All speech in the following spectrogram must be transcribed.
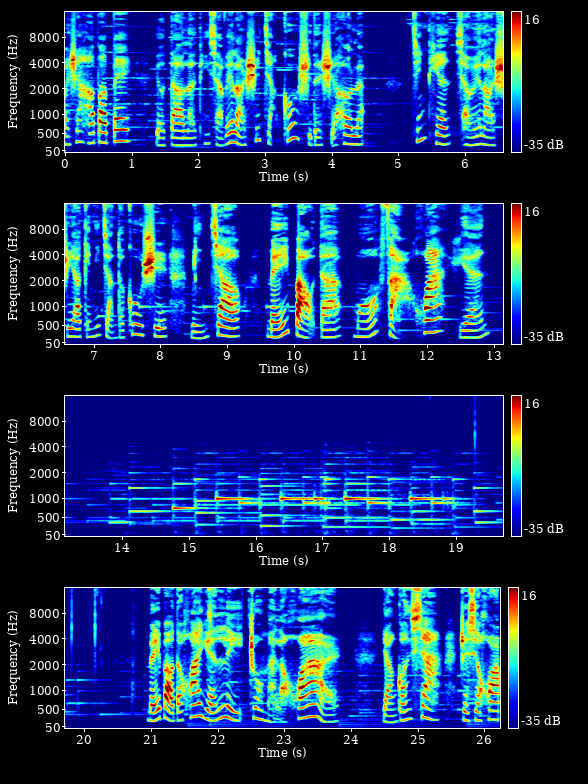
晚上好，宝贝，又到了听小薇老师讲故事的时候了。今天小薇老师要给你讲的故事名叫《美宝的魔法花园》。美宝的花园里种满了花儿，阳光下，这些花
